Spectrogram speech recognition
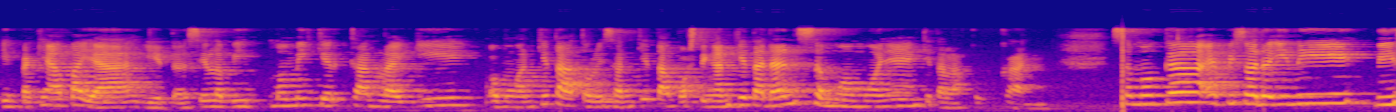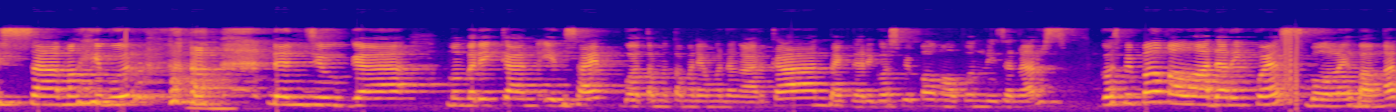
impactnya apa ya gitu sih lebih memikirkan lagi omongan kita, tulisan kita, postingan kita dan semua-muanya yang kita lakukan. Semoga episode ini bisa menghibur dan juga memberikan insight buat teman-teman yang mendengarkan baik dari Ghost People maupun listeners. Ghost People kalau ada request boleh banget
